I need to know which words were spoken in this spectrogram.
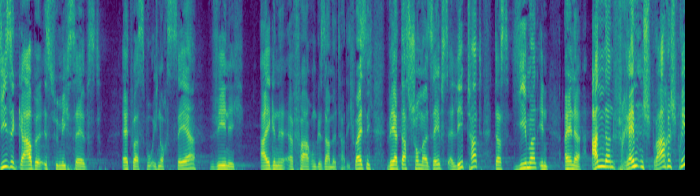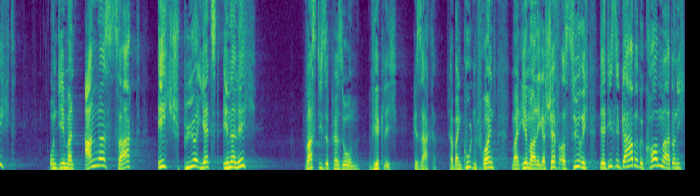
diese Gabe ist für mich selbst etwas, wo ich noch sehr wenig eigene Erfahrung gesammelt hat. Ich weiß nicht, wer das schon mal selbst erlebt hat, dass jemand in einer anderen fremden Sprache spricht und jemand anders sagt, ich spüre jetzt innerlich, was diese Person wirklich gesagt hat. Habe einen guten Freund, mein ehemaliger Chef aus Zürich, der diese Gabe bekommen hat. Und ich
